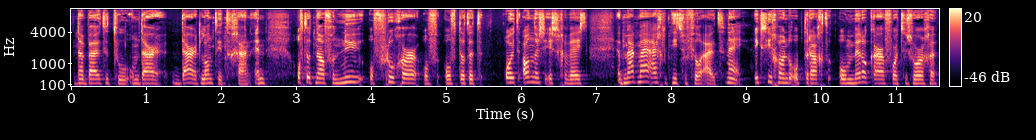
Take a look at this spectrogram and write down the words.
naar buiten toe om daar, daar het land in te gaan. En of dat nou van nu of vroeger, of, of dat het ooit anders is geweest. Het maakt mij eigenlijk niet zoveel uit. Nee. Ik zie gewoon de opdracht om met elkaar voor te zorgen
